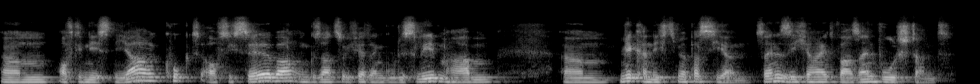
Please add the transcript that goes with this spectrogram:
ähm, auf die nächsten Jahre geguckt, auf sich selber und gesagt, so ich werde ein gutes Leben haben ähm, mir kann nichts mehr passieren. Seine Sicherheit war sein Wohlstand.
